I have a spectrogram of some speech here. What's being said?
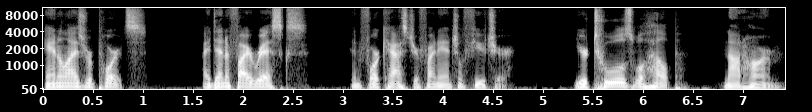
Analyze reports, identify risks, and forecast your financial future. Your tools will help, not harm.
